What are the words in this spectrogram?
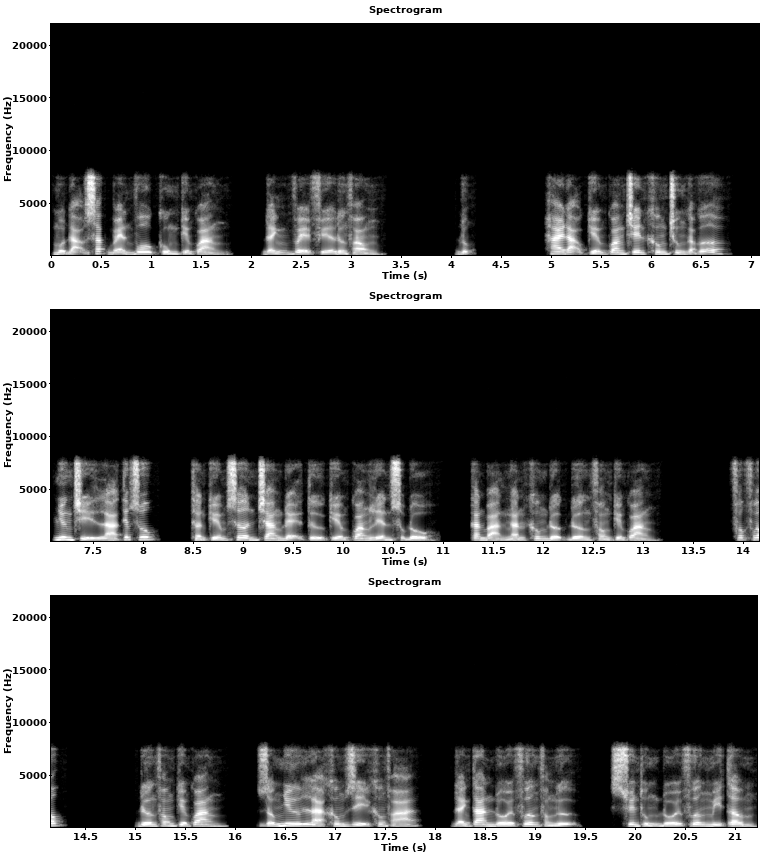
một đạo sắc bén vô cùng kiếm quang, đánh về phía đường phong. Đụng. Hai đạo kiếm quang trên không trung gặp gỡ, nhưng chỉ là tiếp xúc, thần kiếm sơn trang đệ tử kiếm quang liền sụp đổ, căn bản ngăn không được đường phong kiếm quang. Phốc phốc. Đường phong kiếm quang, giống như là không gì không phá, đánh tan đối phương phòng ngự, xuyên thủng đối phương mi tâm.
